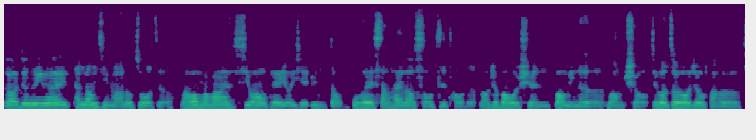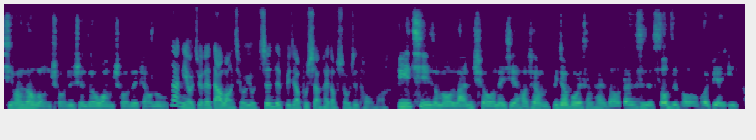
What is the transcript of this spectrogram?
对啊，就是因为弹钢琴嘛，都坐着，然后妈妈希望我可以有一些运动，不会伤害到手指头的，然后就帮我选报名了网球。结果最后就反而喜欢上网球，就选择网球这条路。那你有觉得打网球有真的比较不伤害到手指头吗？比起什么篮球那些，好像比较不会伤害到，但是手指头会变硬啊。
